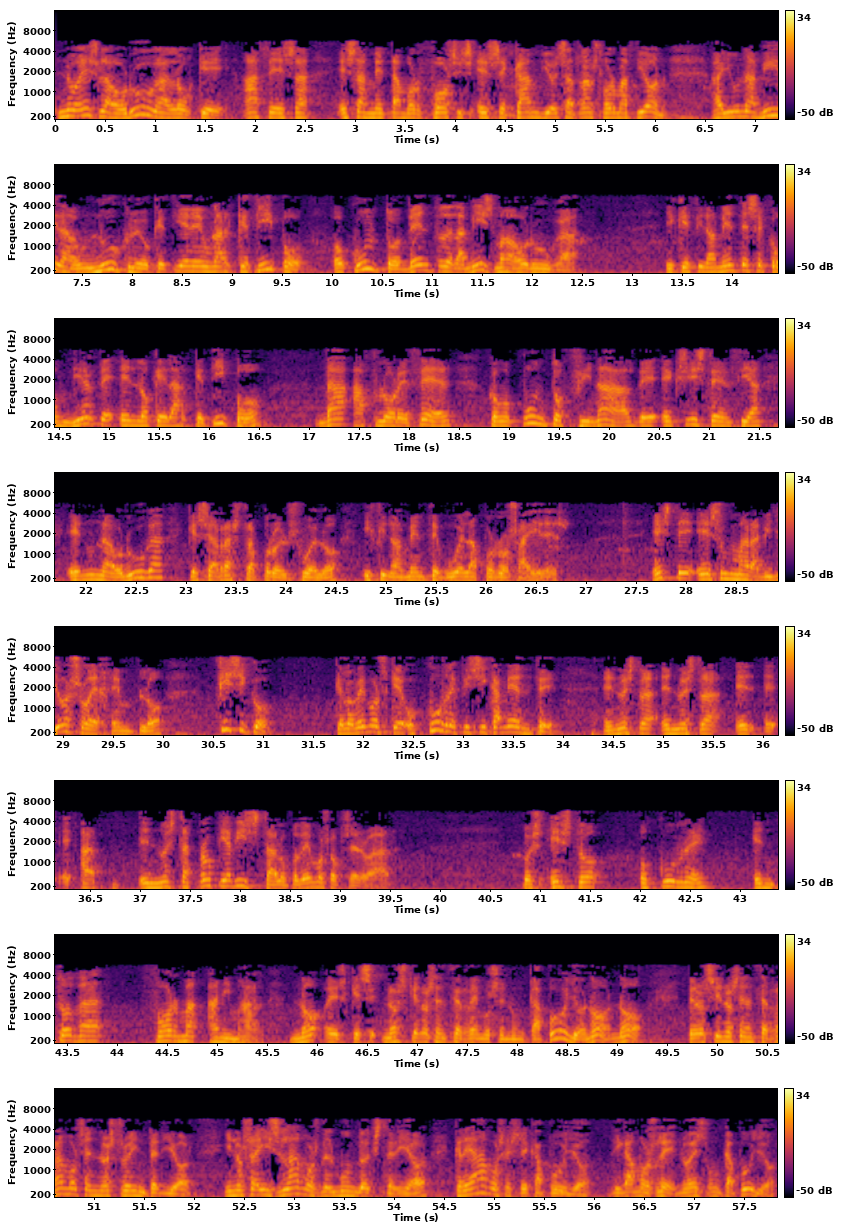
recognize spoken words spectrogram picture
no es la oruga lo que hace esa, esa metamorfosis, ese cambio, esa transformación. Hay una vida, un núcleo que tiene un arquetipo oculto dentro de la misma oruga y que finalmente se convierte en lo que el arquetipo da a florecer como punto final de existencia en una oruga que se arrastra por el suelo y finalmente vuela por los aires. Este es un maravilloso ejemplo físico, que lo vemos que ocurre físicamente en nuestra, en nuestra, eh, eh, en nuestra propia vista, lo podemos observar. Pues esto ocurre en toda forma animal. No es que, no es que nos encerremos en un capullo, no, no. Pero si nos encerramos en nuestro interior y nos aislamos del mundo exterior, creamos ese capullo, digámosle, no es un capullo.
